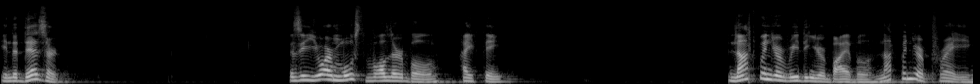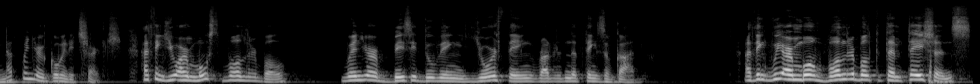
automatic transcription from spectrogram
in the desert. You see, you are most vulnerable, I think, not when you're reading your Bible, not when you're praying, not when you're going to church. I think you are most vulnerable when you're busy doing your thing rather than the things of God. I think we are more vulnerable to temptations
